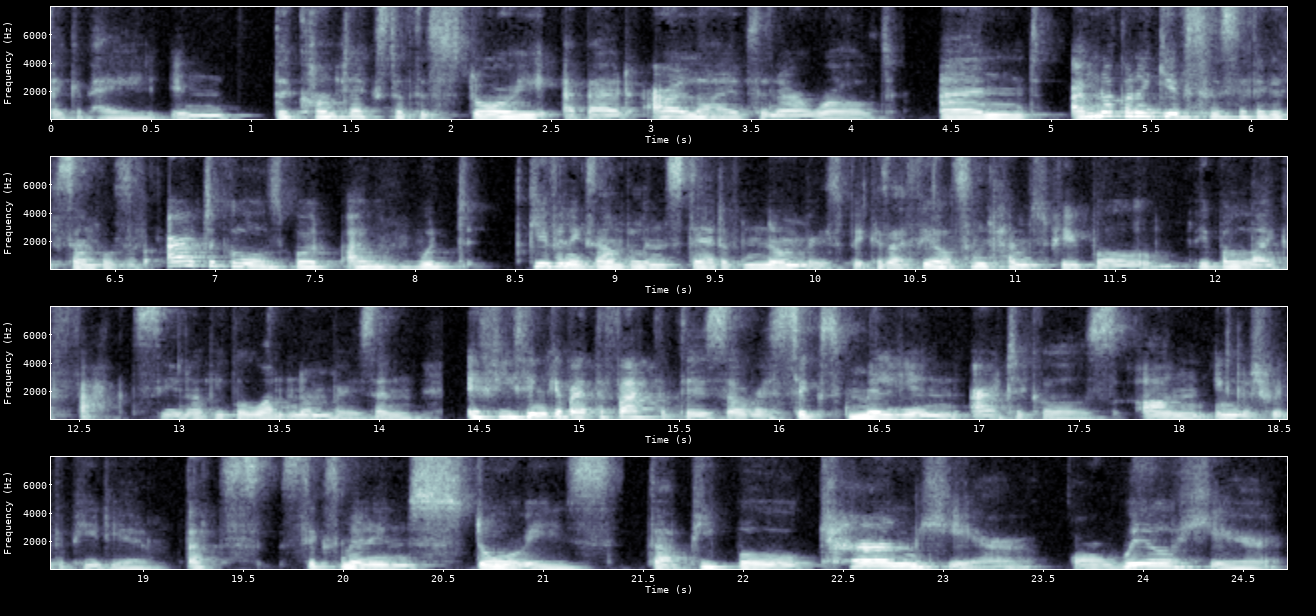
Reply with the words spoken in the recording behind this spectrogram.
In the context of the story about our lives and our world. And I'm not going to give specific examples of articles, but I would give an example instead of numbers because I feel sometimes people people like facts, you know, people want numbers. And if you think about the fact that there's over six million articles on English Wikipedia, that's six million stories that people can hear or will hear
